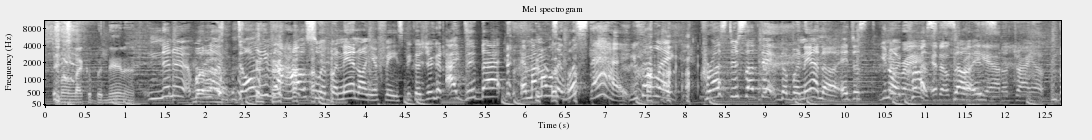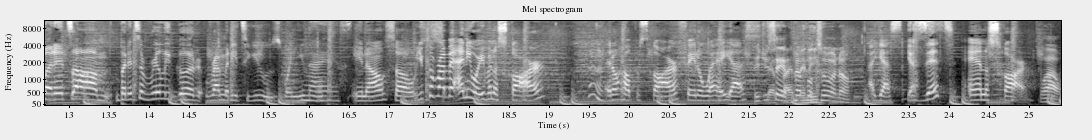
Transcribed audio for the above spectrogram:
smelling like a banana, No, no, no. But look, don't leave the house with banana on your face because you're gonna. I did that, and my mom was like, "What's that? You got like crust or something?" The banana, it just, you know, it Right, crusts. It'll so cru- it's, yeah, it'll dry up. But it's um, but it's a really good remedy to use when you, Nice. you know. So you can rub it anywhere, even a scar. It'll help a scar fade away. Yes. Did you That say a by pimple many? too or no? Uh, yes. Zit and a scar. Wow.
